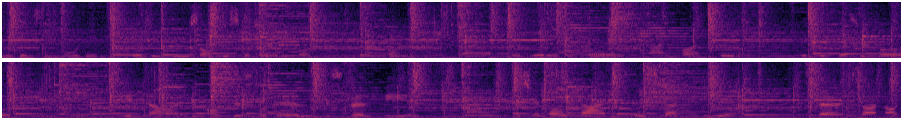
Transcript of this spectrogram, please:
You can see more than 100 reviews of this hotel on booking.com. The rating is 9.0, which is the superb. Check-in time of this hotel is 12 pm. Checkout time is 1 pm. Pets are not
